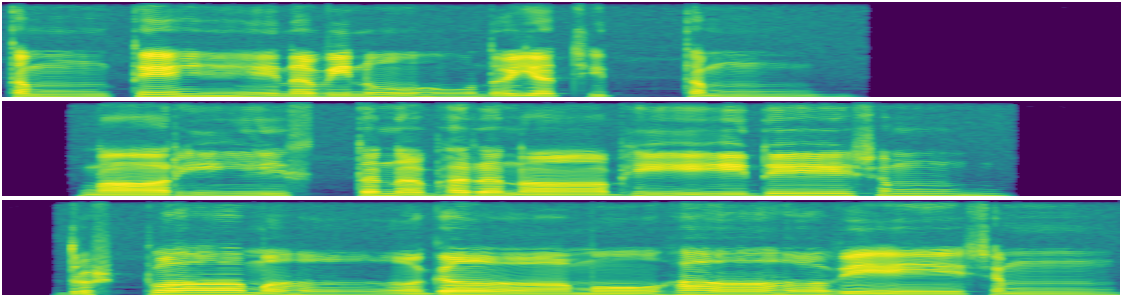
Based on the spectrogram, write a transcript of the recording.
वित्तं तेन विनोदयचित्तम् नारीस्तनभरनाभीदेशम्। दृष्ट्वा मागामोहावेशम्।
